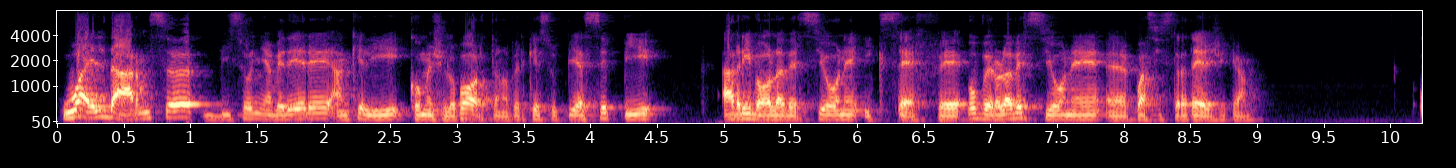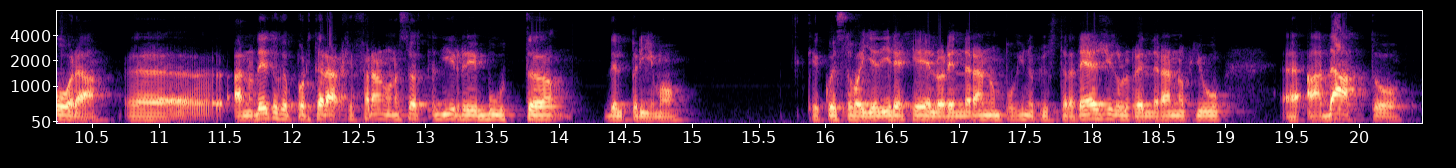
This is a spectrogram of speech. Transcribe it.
Wild Arms, bisogna vedere anche lì come ce lo portano, perché su PSP arrivò la versione XF, ovvero la versione eh, quasi strategica. Ora, eh, hanno detto che, porterà, che faranno una sorta di reboot del primo, che questo voglia dire che lo renderanno un pochino più strategico, lo renderanno più eh, adatto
